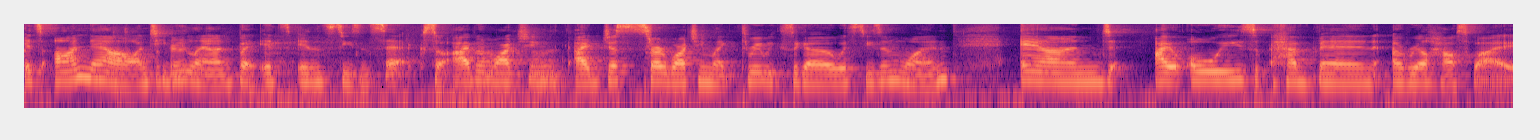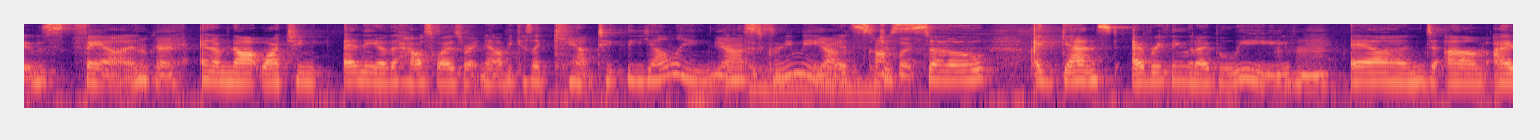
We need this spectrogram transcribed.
It's on now on TV Okay. Land, but it's in season six. So I've been Oh, watching. I just started watching like three weeks ago with season one, and I always have been a Real Housewives fan. Okay. and I'm not watching any of the Housewives right now because I can't take the yelling Yeah, and the it's- screaming. yeah, it's conflict. just so against everything that I believe, Mm-hmm. and um, I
